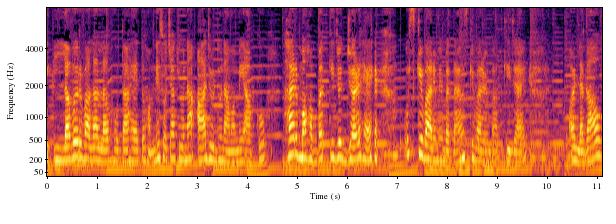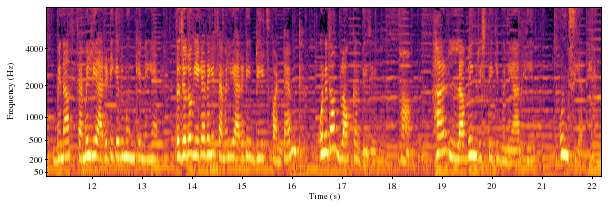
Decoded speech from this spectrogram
एक लवर वाला लव होता है तो हमने सोचा क्यों ना आज उर्दू नामा में आपको हर मोहब्बत की जो जड़ है, उसके बारे में बताएँ, उसके बारे में बात की जाए। और लगाव बिना फेमिलियरिटी के भी मुमकिन नहीं है। तो जो लोग ये कहते हैं कि फेमिलियरिटी ब्रीड्स कॉन्टेम्प्ट उन्हें तो आप ब्लॉक कर दीजिए। हाँ हर लविंग रिश्ते की बुनियाद ही उनसियत है।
